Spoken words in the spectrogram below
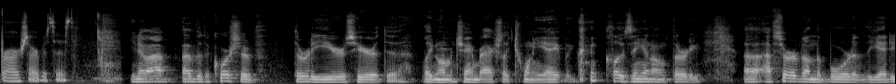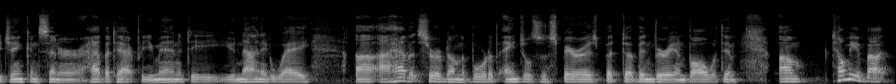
for our services. You know, I've, over the course of 30 years here at the Lake Norman Chamber, actually 28, but closing in on 30, uh, I've served on the board of the Ada Jenkins Center, Habitat for Humanity, United Way. Uh, I haven't served on the board of Angels and Sparrows, but I've been very involved with them. Um, tell me about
